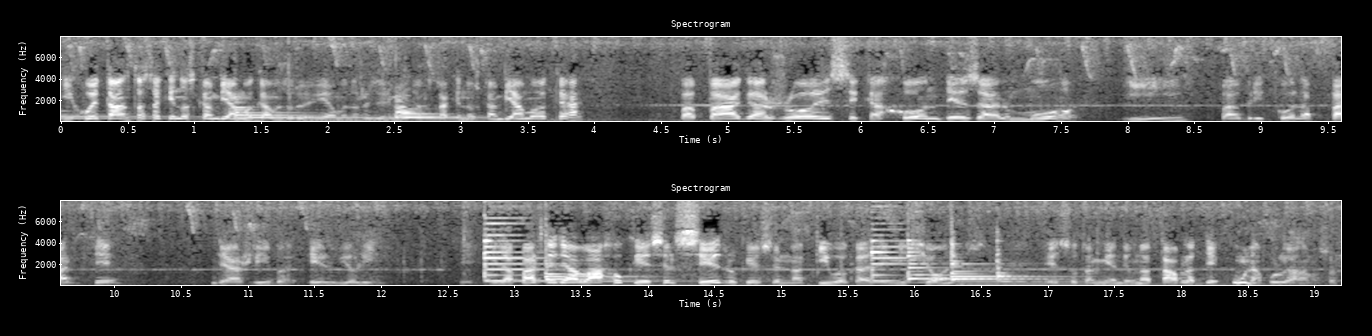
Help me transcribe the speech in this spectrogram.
Y fue tanto hasta que nos cambiamos acá, nosotros vivíamos en Río hasta que nos cambiamos acá, papá agarró ese cajón, desarmó y fabricó la parte de arriba, el violín. Y la parte de abajo, que es el cedro, que es el nativo acá de Misiones, eso también de una tabla de una pulgada nosotros.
